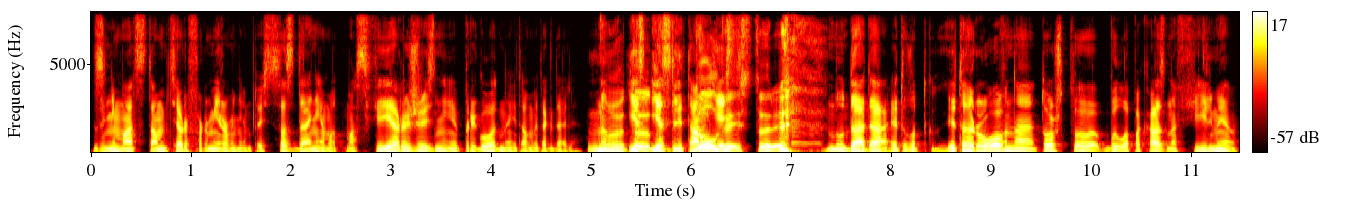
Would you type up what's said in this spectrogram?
заниматься там терраформированием, то есть созданием атмосферы жизни пригодной там и так далее. Ну, ну если там долгая есть... история. Ну да, да, это вот это ровно то, что было показано в фильме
